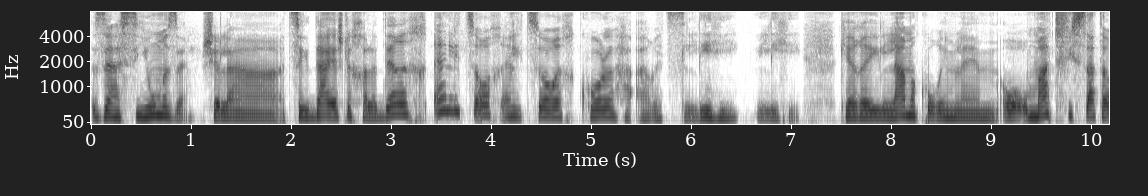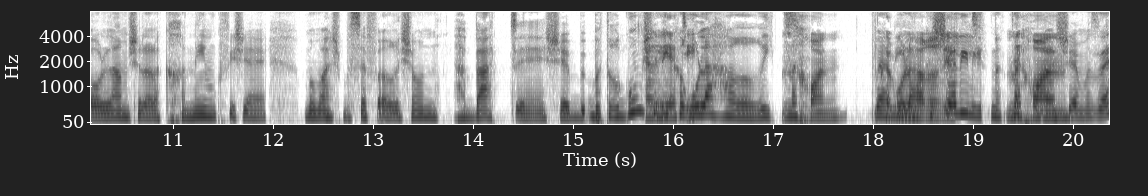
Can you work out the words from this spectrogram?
זה הסיום הזה של הצידה יש לך לדרך, אין לי צורך, אין לי צורך, כל הארץ לי היא, לי היא. כי הרי למה קוראים להם, או, או מה תפיסת העולם של הלקחנים, כפי שממש בספר הראשון, הבת, אה, שבתרגום שלי קראו לה הררית. נכון. קראו לה הררית. קשה לי להתנתק נכון, מהשם הזה.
